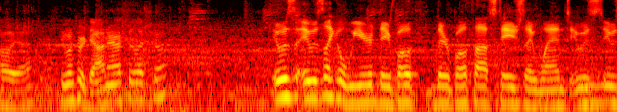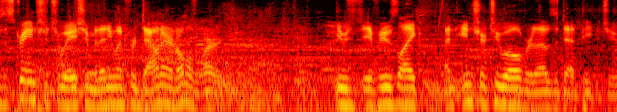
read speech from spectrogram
Oh yeah. You went for down air after ledge show? It was it was like a weird. They both they're both off stage. They went. It was it was a strange situation. But then he went for down air. It almost worked. He was if he was like an inch or two over, that was a dead Pikachu.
